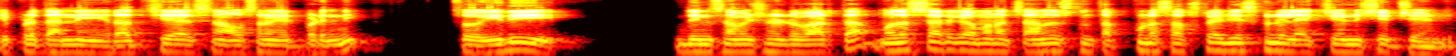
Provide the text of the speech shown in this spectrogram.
ఇప్పుడు దాన్ని రద్దు చేయాల్సిన అవసరం ఏర్పడింది. సో ఇది దీనికి సంబంధించిన వార్త. మొదటిసారిగా మన ఛానల్స్ తప్పకుండా సబ్స్క్రైబ్ చేసుకుని లైక్ చేయండి షేర్ చేయండి.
